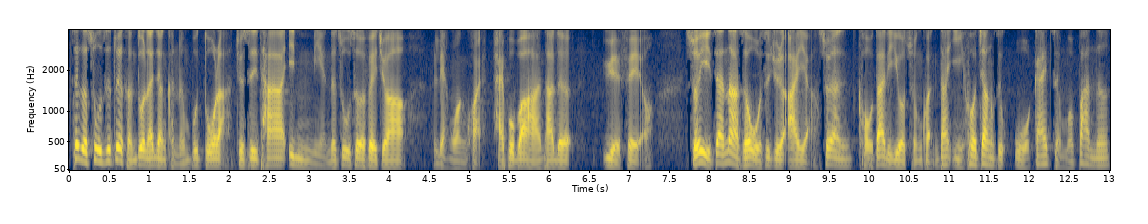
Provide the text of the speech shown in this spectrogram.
这个数字对很多人来讲可能不多啦，就是他一年的注册费就要两万块，还不包含他的月费哦。所以在那时候，我是觉得，哎呀，虽然口袋里有存款，但以后这样子我该怎么办呢？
